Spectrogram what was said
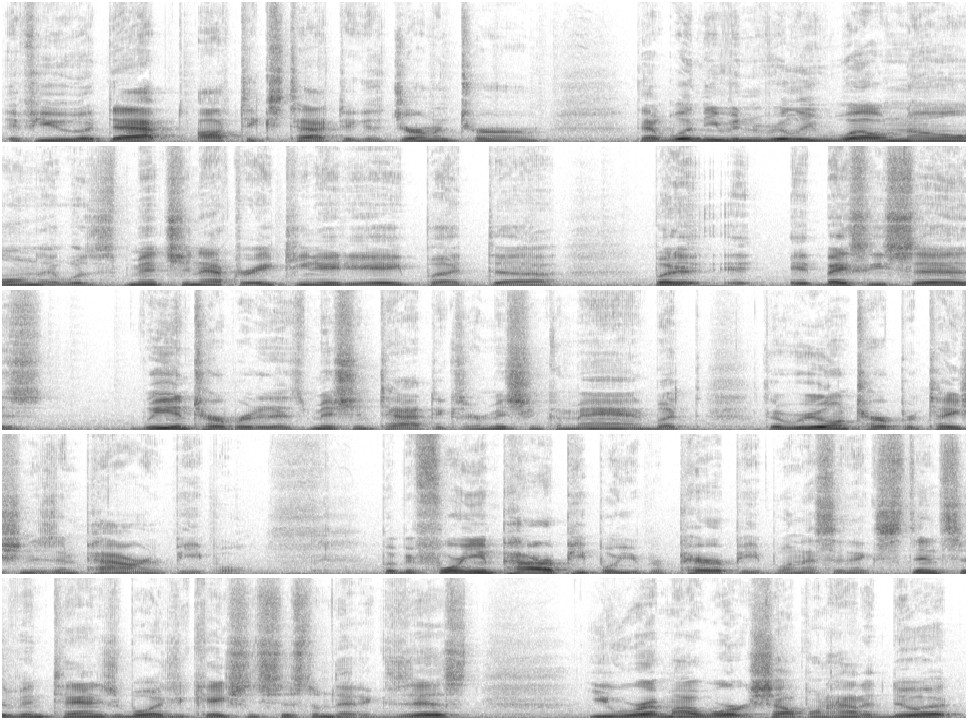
if you adapt Auftragstaktik, a German term that wasn't even really well known. It was mentioned after 1888, but uh, but it, it, it basically says we interpret it as mission tactics or mission command, but the real interpretation is empowering people. But before you empower people, you prepare people, and that's an extensive intangible education system that exists. You were at my workshop on how to do it.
